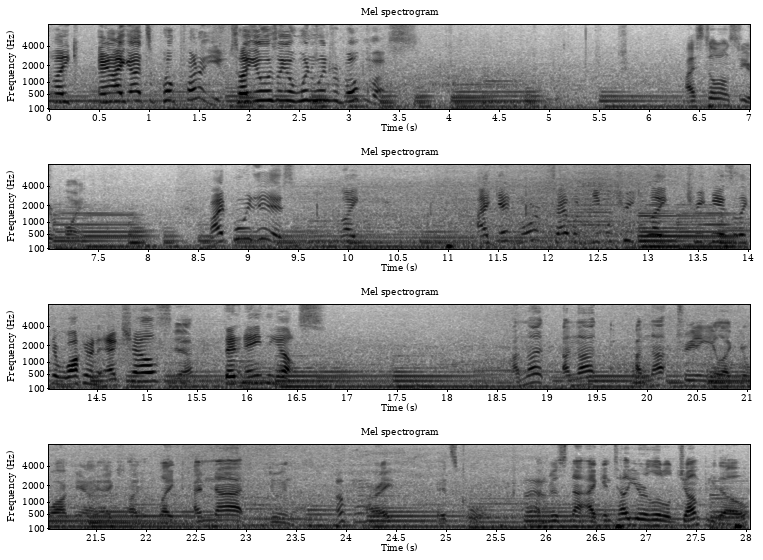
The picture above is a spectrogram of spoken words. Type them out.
like, and I got to poke fun at you. So like, it was like a win-win for both of us. I still don't see your point. My point is, like, I get more upset when people treat like treat me as like they're walking on eggshells Yeah. than anything else. I'm not. I'm not. I'm not treating you like you're walking on. Like I'm not doing that. Okay. All right. It's cool. I'm just not. I can tell you're a little jumpy though,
